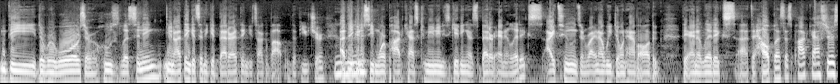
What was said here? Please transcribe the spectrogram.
the the rewards or who's listening. You know, I think it's going to get better. I think you talk about the future. I think you're going to Mm-hmm. see more podcast communities giving us better analytics, iTunes, and right now we don't have all the the analytics uh, to help us as podcasters,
